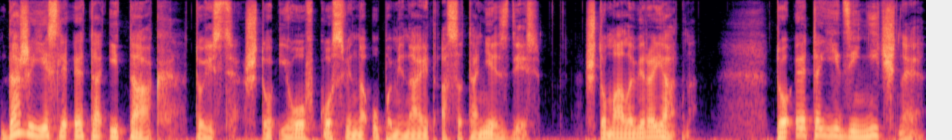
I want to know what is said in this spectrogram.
Даже если это и так, то есть, что Иов косвенно упоминает о сатане здесь, что маловероятно – то это единичное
